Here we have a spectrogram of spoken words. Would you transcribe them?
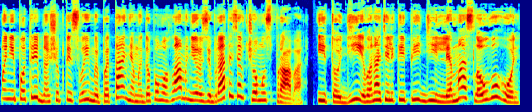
Мені потрібно, щоб ти своїми питаннями допомогла мені розібратися, в чому справа. І тоді вона тільки піділля масла у вогонь,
